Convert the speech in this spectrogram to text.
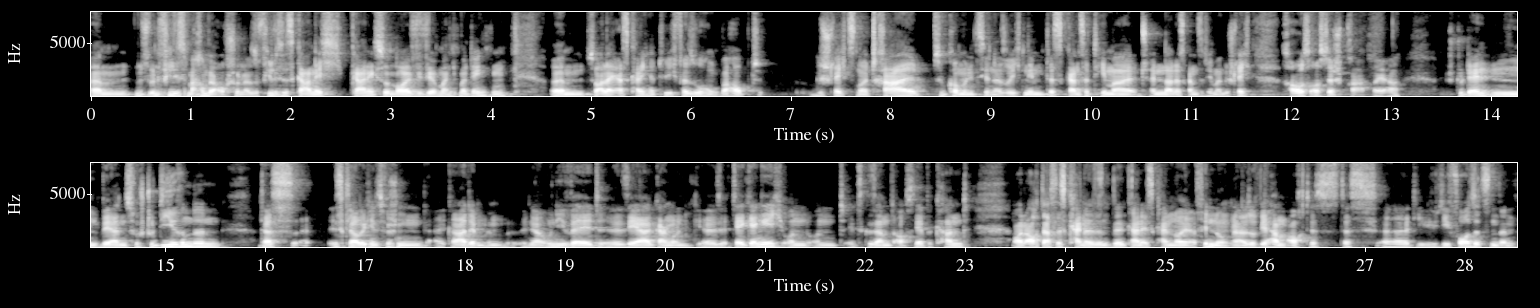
ähm, und vieles machen wir auch schon. Also vieles ist gar nicht, gar nicht so neu, wie wir manchmal denken. Ähm, zuallererst kann ich natürlich versuchen, überhaupt geschlechtsneutral zu kommunizieren. Also ich nehme das ganze Thema Gender, das ganze Thema Geschlecht raus aus der Sprache. Ja. Studenten werden zu Studierenden. Das ist, glaube ich, inzwischen äh, gerade in der Uni-Welt äh, sehr gang und äh, sehr gängig und, und insgesamt auch sehr bekannt. Und auch das ist keine, keine, ist keine neue Erfindung. Ne? Also wir haben auch das, das, die, die Vorsitzenden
